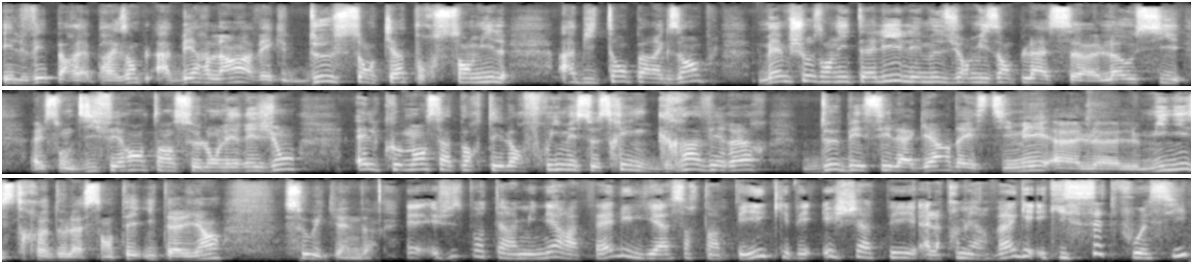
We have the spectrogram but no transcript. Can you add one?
élevé par, exemple à Berlin avec 200 cas pour 100 000 habitants par exemple. Même chose en Italie, les mesures mises en place euh, là aussi, elles sont différentes hein, selon les régions. Elles commencent à porter leurs fruits, mais ce serait une grave erreur de baisser la garde, a estimé euh, le, le, ministre de la Santé italien ce week-end. Juste pour terminer, Raphaël, il y a certains pays qui avaient échappé à la première vague et qui cette fois-ci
